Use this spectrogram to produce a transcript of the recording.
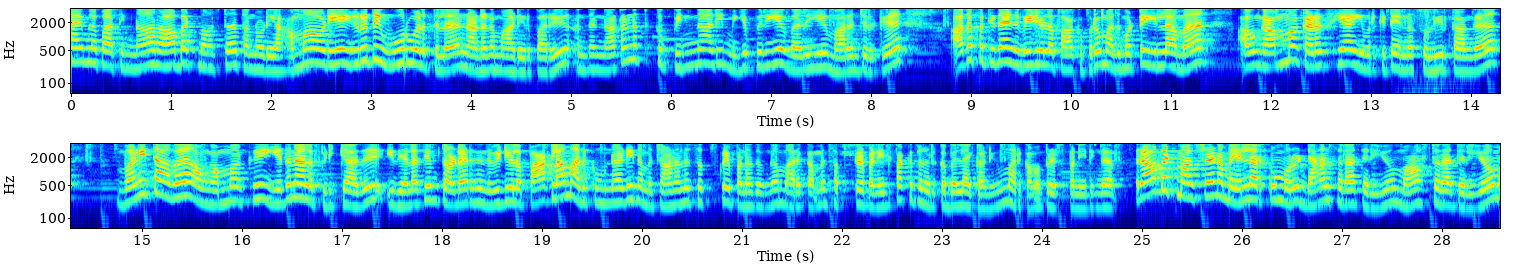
டைமில் பார்த்தீங்கன்னா ராபர்ட் மாஸ்டர் தன்னுடைய அம்மாவுடைய இறுதி ஊர்வலத்தில் நடனம் ஆடியிருப்பார். அந்த நடனத்துக்கு பின்னாடி மிகப்பெரிய வழியே மறைஞ்சிருக்கு. அதை பற்றி தான் இந்த வீடியோவில் பார்க்க போகிறோம் அது மட்டும் இல்லாமல் அவங்க அம்மா கடைசியாக இவர்கிட்ட என்ன சொல்லியிருக்காங்க? வனிதாவை அவங்க அம்மாவுக்கு எதனால் பிடிக்காது? இது எல்லாத்தையும் தொடர்ந்து இந்த வீடியோவில் பார்க்கலாம். அதுக்கு முன்னாடி நம்ம சேனலை சப்ஸ்கிரைப் பண்ணாதவங்க மறக்காமல் சப்ஸ்கிரைப் பண்ணிட்டு பக்கத்தில் இருக்க பெல் ஐக்கானையும் மறக்காமல் ப்ரெஸ் பண்ணிடுங்க. ராபர்ட் மாஸ்டர் நம்ம எல்லாருக்கும் ஒரு டான்ஸராக தெரியும் மாஸ்டராக தெரியும்.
